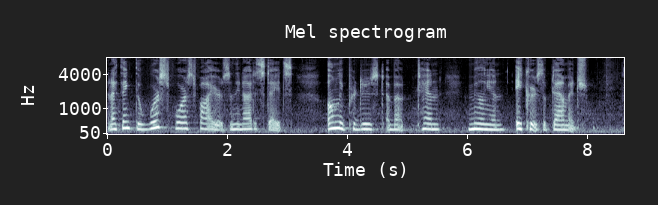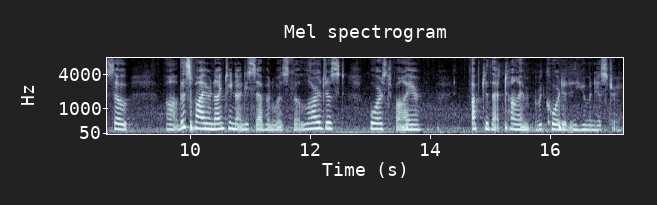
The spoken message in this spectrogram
And I think the worst forest fires in the United States only produced about 10 million acres of damage. So uh, this fire in 1997 was the largest forest fire up to that time recorded in human history.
